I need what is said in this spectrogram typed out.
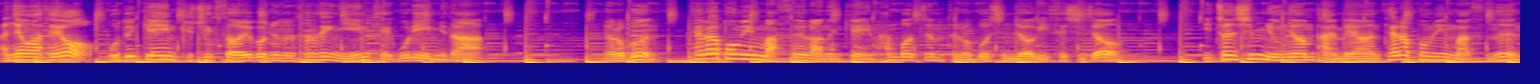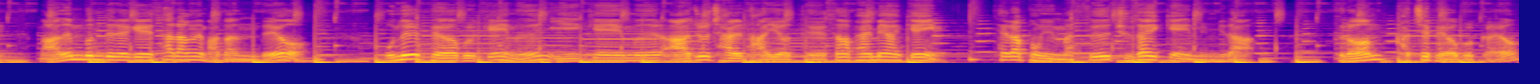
안녕하세요. 보드게임 규칙서 읽어주는 선생님 개구리입니다. 여러분, 테라포밍 마스라는 게임 한 번쯤 들어보신 적 있으시죠? 2016년 발매한 테라포밍 마스는 많은 분들에게 사랑을 받았는데요. 오늘 배워볼 게임은 이 게임을 아주 잘 다이어트해서 발매한 게임, 테라포밍 마스 주사위 게임입니다. 그럼 같이 배워볼까요?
